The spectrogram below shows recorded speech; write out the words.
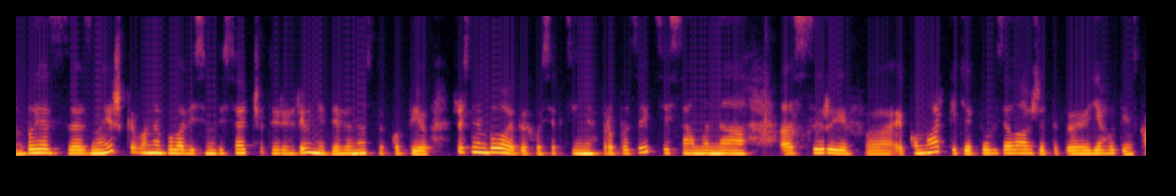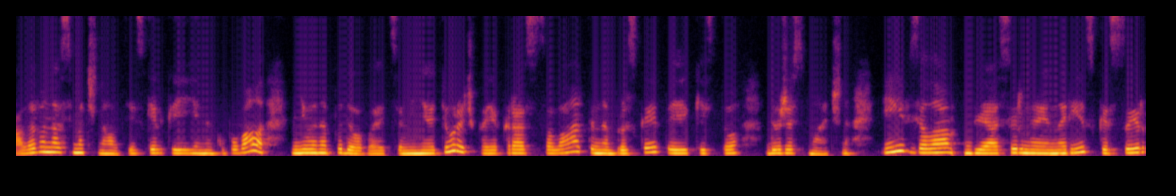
Без знижки вона була 84 гривні 90 копійок. Щось не було якихось акційних пропозицій саме на е, сири в е, екомаркеті, то взяла вже е, яготинська, але вона смачна. От я скільки її не купувала, мені вона подобається. Мініатюрочка, якраз салати на брускети якісь, то дуже смачно. І взяла для сирної нарізки сир.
